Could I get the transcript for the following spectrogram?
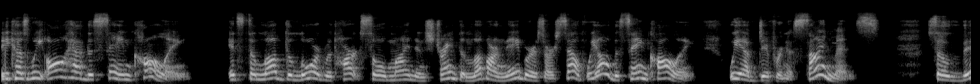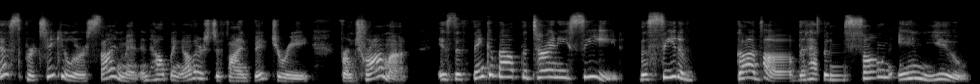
because we all have the same calling. It's to love the Lord with heart, soul, mind, and strength and love our neighbor as ourselves. We all have the same calling. We have different assignments. So, this particular assignment in helping others to find victory from trauma is to think about the tiny seed, the seed of God's love that has been sown in you,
